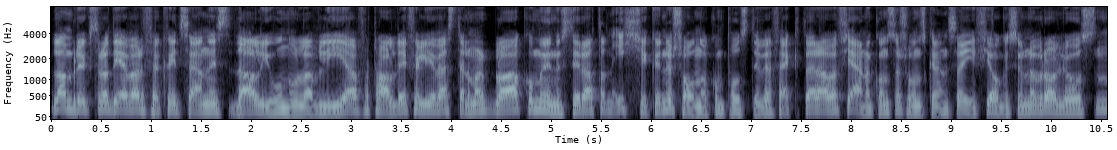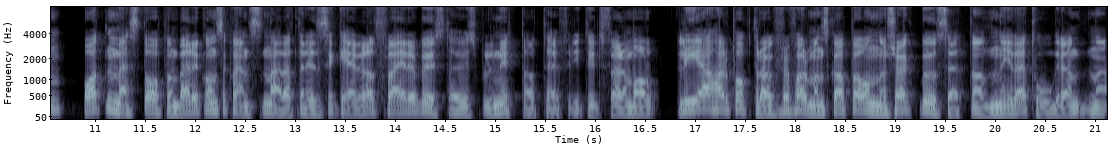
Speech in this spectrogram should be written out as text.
Landbruksrådgiver for Kviteseid og Nissedal, Jon Olav Lia, fortalte ifølge Vest-Telemark Blad kommunestyret at han ikke kunne se noen positive effekter av å fjerne konsesjonsgrensa i Fjågesund og Vråliosen, og at den mest åpenbare konsekvensen er at en risikerer at flere bostadhus blir nytta til fritidsføremål. Lia har på oppdrag fra formannskapet undersøkt bosetnaden i de to grendene.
